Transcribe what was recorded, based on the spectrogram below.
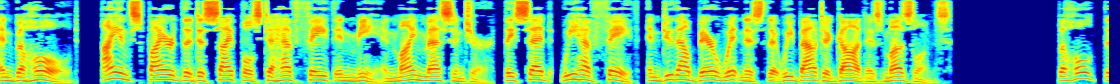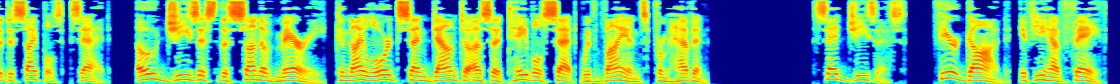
And behold, I inspired the disciples to have faith in me and mine messenger, they said, We have faith, and do thou bear witness that we bow to God as Muslims." Behold, the disciples, said, O Jesus the Son of Mary, can thy Lord send down to us a table set with viands from heaven?" Said Jesus, "'Fear God, if ye have faith.'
